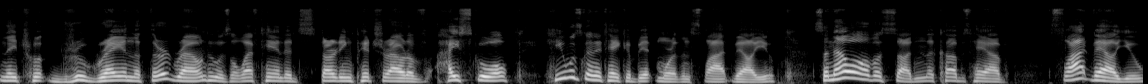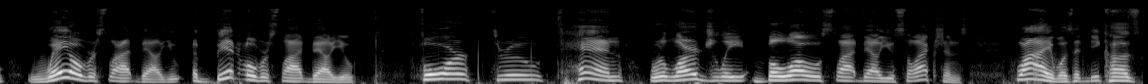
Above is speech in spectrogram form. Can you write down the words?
And they took Drew Gray in the third round, who was a left handed starting pitcher out of high school. He was going to take a bit more than slot value. So now all of a sudden, the Cubs have slot value, way over slot value, a bit over slot value. Four through 10 were largely below slot value selections. Why? Was it because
